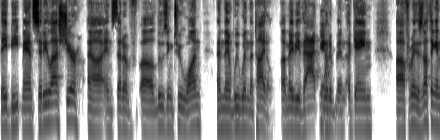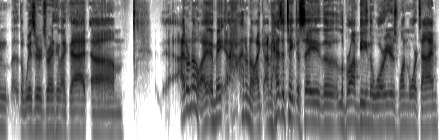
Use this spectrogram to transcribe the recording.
they beat man city last year uh instead of uh losing 2-1 and then we win the title uh, maybe that yeah. would have been a game uh, for me, there's nothing in the Wizards or anything like that. Um, I don't know. I, I, may. I don't know. I, am hesitate to say the LeBron beating the Warriors one more time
